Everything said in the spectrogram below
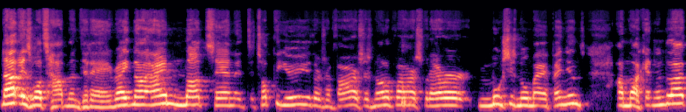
That is what's happening today, right now. I'm not saying it's up to you. There's a virus, there's not a virus, whatever. Most you know my opinions. I'm not getting into that,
